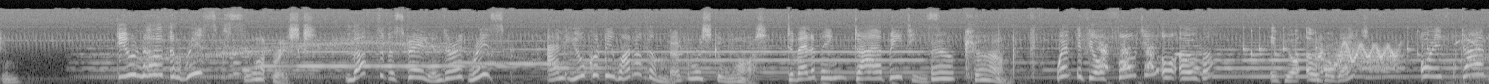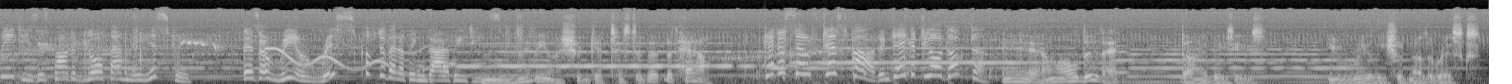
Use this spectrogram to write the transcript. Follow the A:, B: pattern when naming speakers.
A: Do you know the risks?
B: What risks?
A: Lots of Australians are at risk, and you could be one of them.
B: At risk of what?
A: Developing diabetes.
B: How come?
A: Well, if you're 40 or over, if you're overweight, or if diabetes is part of your family history, there's a real risk of developing diabetes.
B: Hmm, maybe I should get tested, but, but how?
A: Get a self-test card and take it to your doctor.
B: Yeah, I'll do that. Diabetes. You really should know the risks.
